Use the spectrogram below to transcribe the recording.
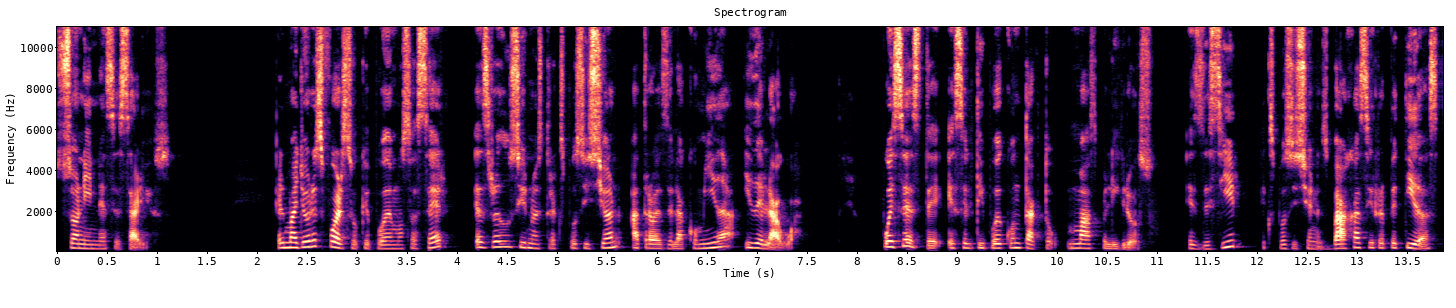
son innecesarios. El mayor esfuerzo que podemos hacer es reducir nuestra exposición a través de la comida y del agua, pues este es el tipo de contacto más peligroso, es decir, exposiciones bajas y repetidas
